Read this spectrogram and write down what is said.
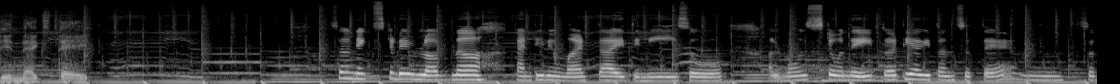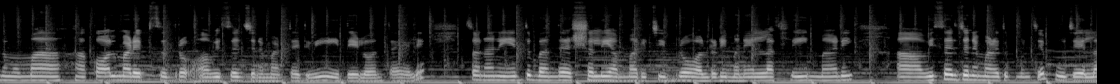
The next day so next day ವ್ಲಾಗ್ನ ಕಂಟಿನ್ಯೂ ಮಾಡ್ತಾ ಇದ್ದೀನಿ. ಸೊ ಆಲ್ಮೋಸ್ಟ್ ಒಂದು ಏಯ್ಟ್ ತರ್ಟಿ ಆಗಿತ್ತು ಅನಿಸುತ್ತೆ. ಸೊ ನಮ್ಮಮ್ಮ ಕಾಲ್ ಮಾಡಿ ಎಪ್ಸಿದ್ರು ವಿಸರ್ಜನೆ ಮಾಡ್ತಾಯಿದ್ವಿ ಇದೇಳು ಅಂತ ಹೇಳಿ. ಸೊ ನಾನು ಎದ್ದು ಬಂದೆ, ಅಷ್ಟರಲ್ಲಿ ಅಮ್ಮ, ರುಚಿ ಇಬ್ಬರು ಆಲ್ರೆಡಿ ಮನೆಯೆಲ್ಲ ಕ್ಲೀನ್ ಮಾಡಿ ವಿಸರ್ಜನೆ ಮಾಡೋದಕ್ಕೆ ಮುಂಚೆ ಪೂಜೆ ಎಲ್ಲ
